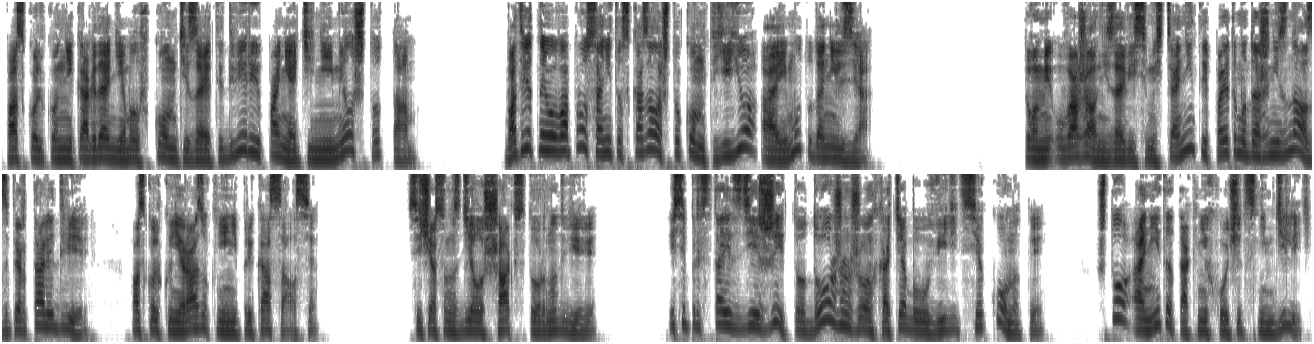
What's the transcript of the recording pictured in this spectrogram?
поскольку он никогда не был в комнате за этой дверью и понятия не имел, что там. В ответ на его вопрос Анита сказала, что комната ее, а ему туда нельзя. Томми уважал независимость Аниты, поэтому даже не знал, заперта ли дверь, поскольку ни разу к ней не прикасался. Сейчас он сделал шаг в сторону двери. Если предстоит здесь жить, то должен же он хотя бы увидеть все комнаты. Что Анита так не хочет с ним делить?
